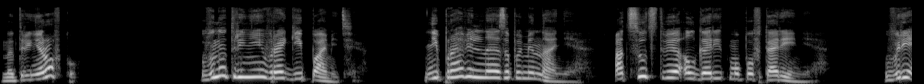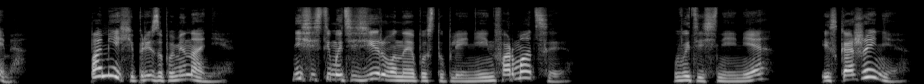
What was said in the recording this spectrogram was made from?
на тренировку. Внутренние враги памяти. Неправильное запоминание, отсутствие алгоритма повторения, время, помехи при запоминании, несистематизированное поступление информации, вытеснение, искажение.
